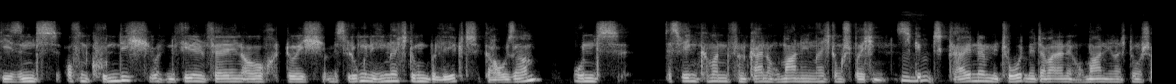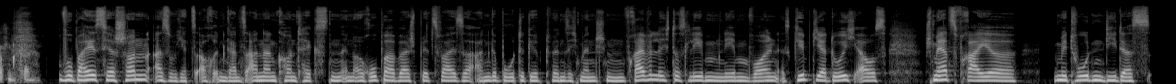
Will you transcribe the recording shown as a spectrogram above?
die sind offenkundig und in vielen Fällen auch durch misslungene Hinrichtungen belegt, grausam. Und Deswegen kann man von keiner humanen Hinrichtung sprechen. Es mhm. gibt keine Methode, mit der man eine humane Hinrichtung schaffen kann. Wobei es ja schon, also jetzt auch in ganz anderen Kontexten, in Europa beispielsweise Angebote gibt, wenn sich Menschen freiwillig das Leben nehmen wollen. Es gibt ja durchaus schmerzfreie Methoden, die das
